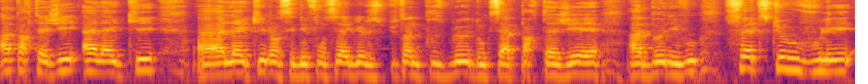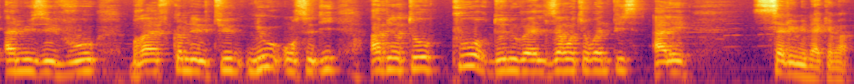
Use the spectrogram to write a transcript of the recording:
à partager, à liker, à liker, non c'est défoncer la gueule ce putain de pouce bleu, donc c'est à partager, abonnez-vous, faites ce que vous voulez, amusez-vous. Bref, comme d'habitude, nous on se dit à pour de nouvelles aventures One Piece. Allez Salut mes Nakama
